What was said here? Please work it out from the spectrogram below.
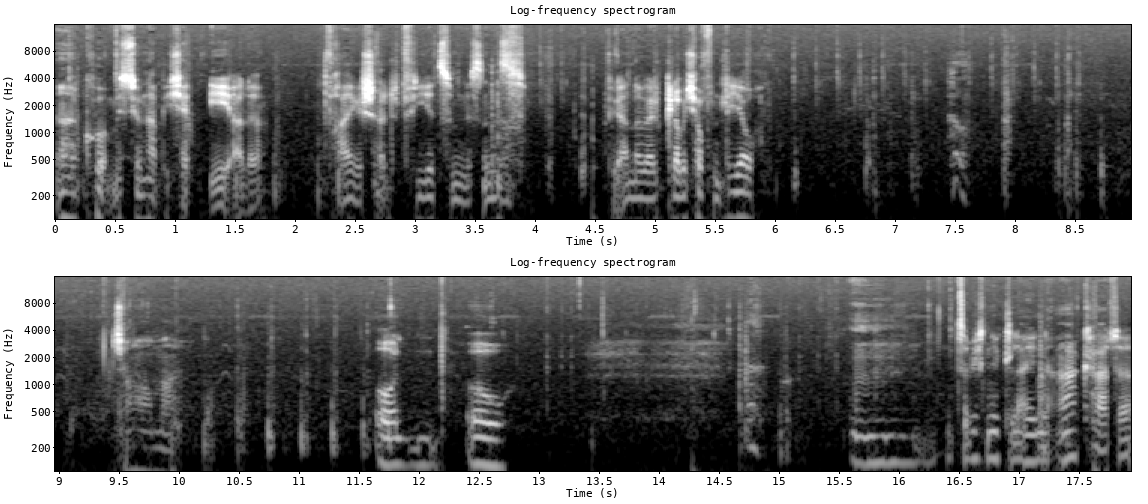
Äh, Koop-Missionen habe ich ja eh alle freigeschaltet. Vier zumindest. Für die andere Welt glaube ich hoffentlich auch. Schauen wir mal. Und, oh. Hm, Jetzt habe ich eine kleine A-Karte.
